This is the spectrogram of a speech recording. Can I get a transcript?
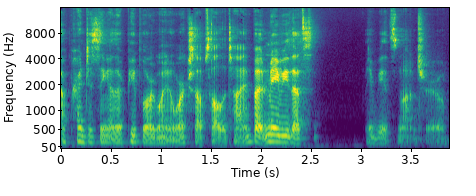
apprenticing other people or going to workshops all the time. But maybe that's maybe it's not true.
